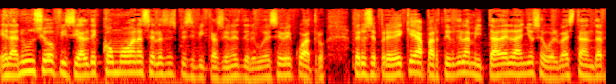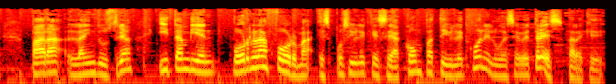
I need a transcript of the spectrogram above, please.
el anuncio oficial de cómo van a ser las especificaciones del USB 4, pero se prevé que a partir de la mitad del año se vuelva estándar para la industria y también por la forma es posible que sea compatible con el USB 3 para que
